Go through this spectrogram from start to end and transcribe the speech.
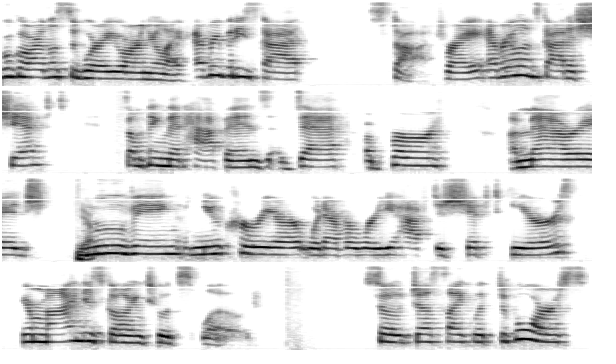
regardless of where you are in your life, everybody's got stuff, right? Everyone's got a shift, something that happens, a death, a birth, a marriage, Yep. moving, a new career, whatever, where you have to shift gears, your mind is going to explode. So just like with divorce,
